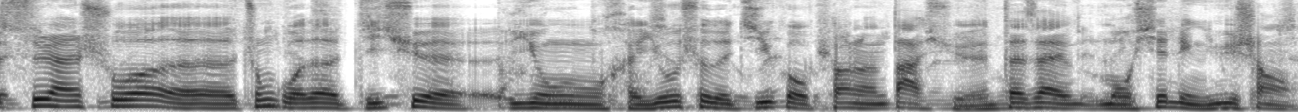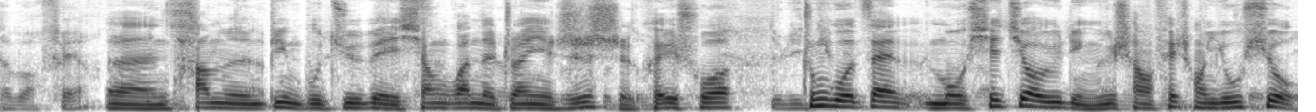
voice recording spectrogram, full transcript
虽然说，呃，中国的的确用很优秀的机构、漂亮的大学，但在某些领域上，嗯，他们并不具备相关的专业知识。可以说，中国在某些教育领域上非常优秀，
